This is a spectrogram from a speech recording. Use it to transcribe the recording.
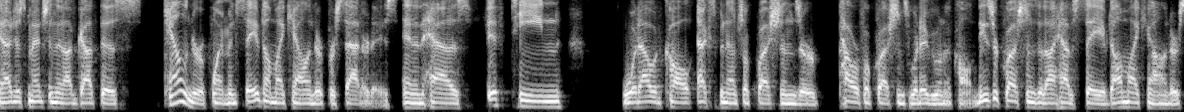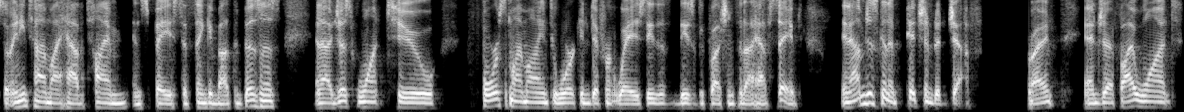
And I just mentioned that I've got this calendar appointment saved on my calendar for Saturdays, and it has 15 what I would call exponential questions or powerful questions, whatever you want to call them. These are questions that I have saved on my calendar. So anytime I have time and space to think about the business, and I just want to force my mind to work in different ways, these are, these are the questions that I have saved. And I'm just going to pitch them to Jeff, right? And Jeff, I want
